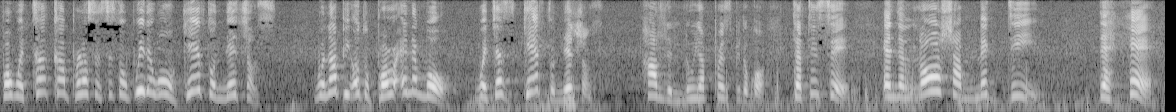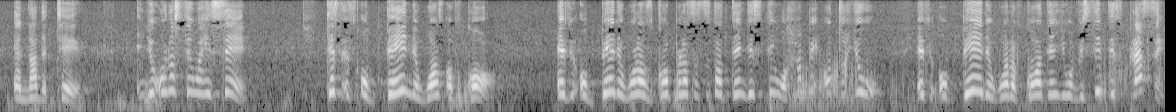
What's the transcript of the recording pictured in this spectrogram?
But when time comes, brothers and sisters, we don't want to give to nations. We'll not be able to borrow anymore. We just give to nations. Hallelujah. Praise be to God. 13 say, And the Lord shall make thee the hair and not the tail. You understand what he's saying? This is obeying the words of God. If you obey the word of God, brothers and sisters, then this thing will happen unto you. If you obey the word of God, then you will receive this blessing.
